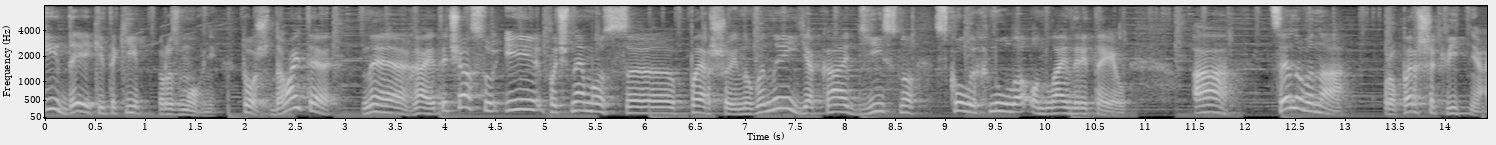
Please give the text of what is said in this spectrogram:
і деякі такі розмовні. Тож, давайте не гаяти часу і почнемо з е, першої новини, яка дійсно сколихнула онлайн рітейл. А це новина про 1 квітня.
